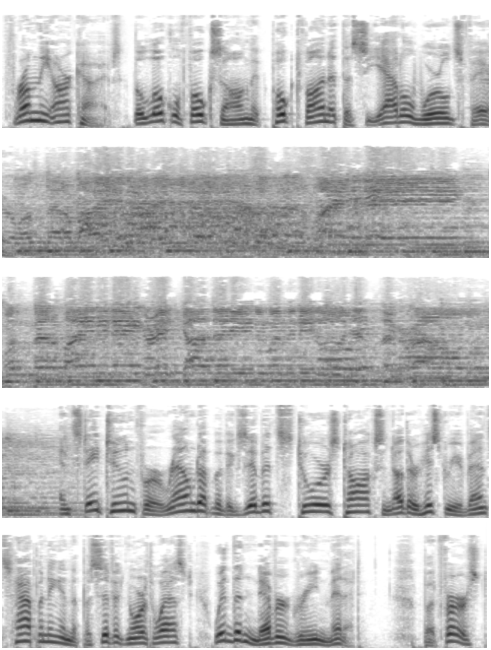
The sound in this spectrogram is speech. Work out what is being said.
from the archives, the local folk song that poked fun at the Seattle World's Fair. And stay tuned for a roundup of exhibits, tours, talks, and other history events happening in the Pacific Northwest with the Nevergreen Minute. But first,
